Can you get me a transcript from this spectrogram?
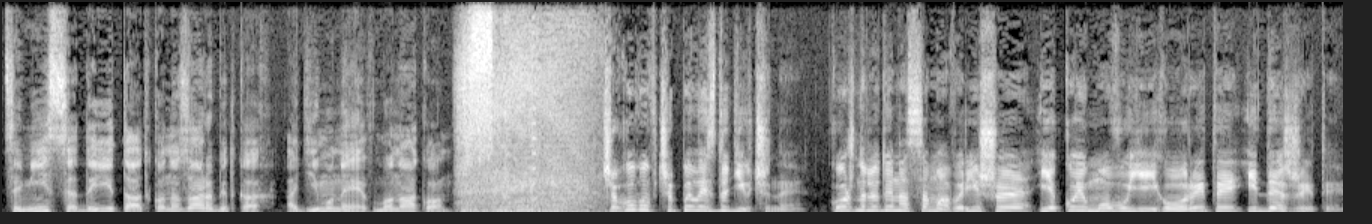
Це місце, де її татко на заробітках, а дім у неї в Монако. Чого ви вчепились до дівчини? Кожна людина сама вирішує, якою мовою їй говорити і де жити.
